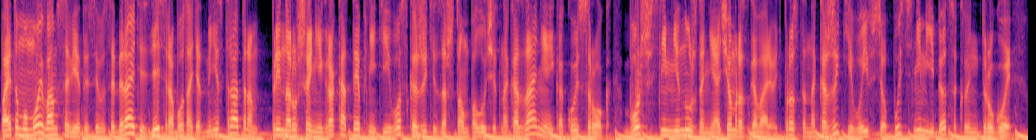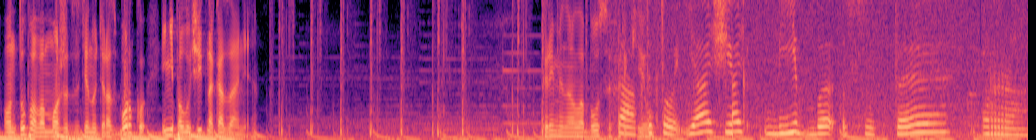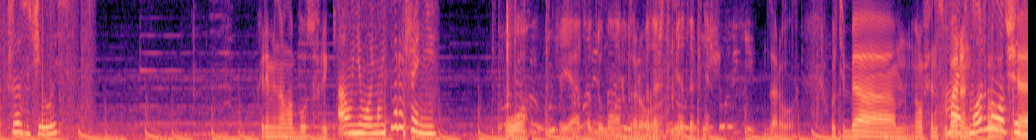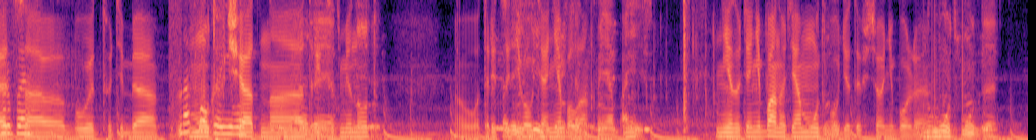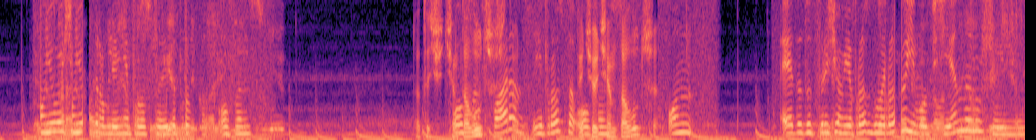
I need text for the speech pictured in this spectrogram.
Поэтому мой вам совет, если вы собираетесь здесь работать администратором, при нарушении игрока тэпните его, скажите, за что он получит наказание и какой срок. Больше с ним не нужно ни о чем разговаривать, просто накажите его и все, пусть с ним ебется кто-нибудь другой. Он тупо вам может затянуть разборку и не получить наказание. Криминалобусы, Так, фрикил. ты кто? Ящик Бибстера. Что случилось? Криминалобус, фрикил. А у него нет нарушений? О, я-то думал, Артур, Здорово. когда ты меня тэпнешь. Здорово. У тебя Offense Мать, Parents, можно получается, будет у тебя мут в его? чат на Да, да, 30 я- минут. Вот, рецидива у тебя не было. меня банить? Нет, у тебя не бан, у тебя мут будет и все, не более. Ну, мут, мут, да. У него еще нет меня просто, это клали. offense. Да ты чем-то лучше, что ли? и просто Ты что, чем-то лучше? Он... Это тут причем, я просто говорю его все нарушения.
